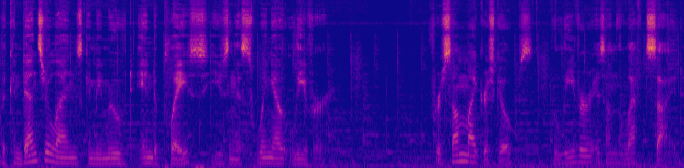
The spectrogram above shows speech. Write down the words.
The condenser lens can be moved into place using the swing out lever. For some microscopes, the lever is on the left side.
